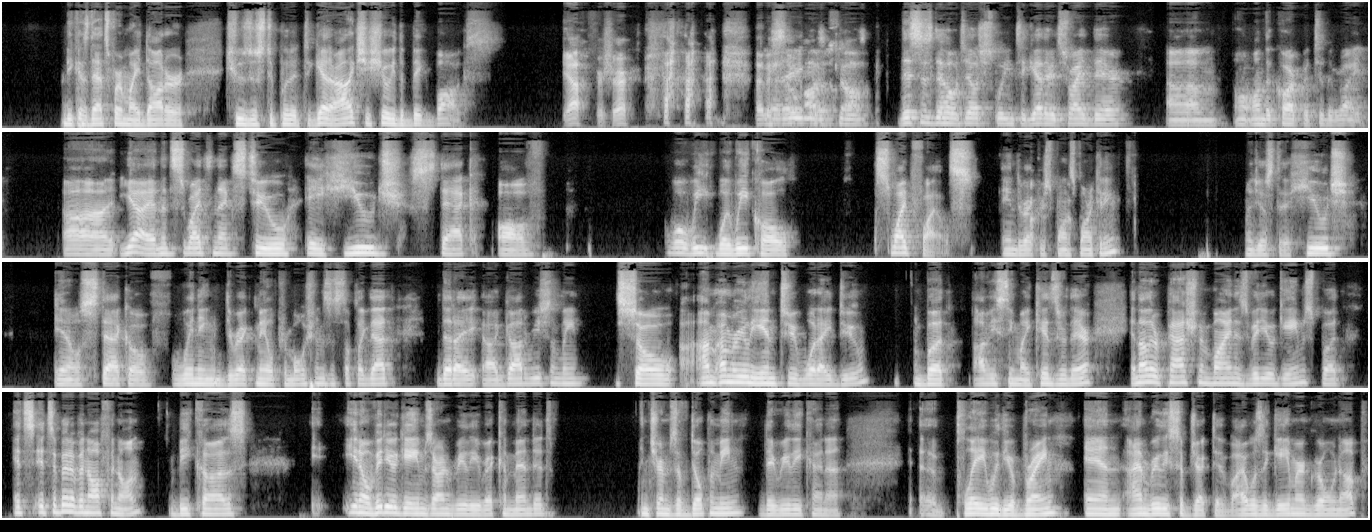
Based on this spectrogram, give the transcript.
because that's where my daughter chooses to put it together. I'll actually show you the big box yeah, for sure. that is yeah, so, awesome. so this is the hotel she's putting together. It's right there um, on the carpet to the right. Uh, yeah, and it's right next to a huge stack of what we what we call swipe files in direct response marketing. And just a huge, you know, stack of winning direct mail promotions and stuff like that that I uh, got recently so I'm I'm really into what I do, but obviously my kids are there. Another passion of mine is video games, but it's it's a bit of an off and on because you know video games aren't really recommended in terms of dopamine. They really kind of uh, play with your brain, and I'm really subjective. I was a gamer growing up.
